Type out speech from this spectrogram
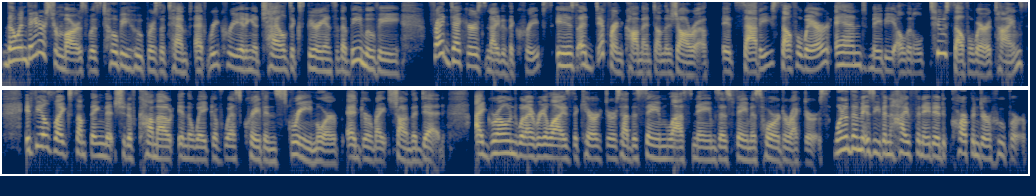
Though Invaders from Mars was Tobe Hooper's attempt at recreating a child's experience of the B movie, Fred Dekker's Night of the Creeps is a different comment on the genre. It's savvy, self aware, and maybe a little too self aware at times. It feels like something that should have come out in the wake of Wes Craven's Scream or Edgar Wright's Shaun of the Dead. I groaned when I realized the characters had the same last names as famous horror directors. One of them is even hyphenated Carpenter Hooper.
